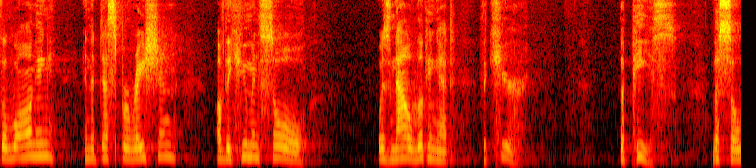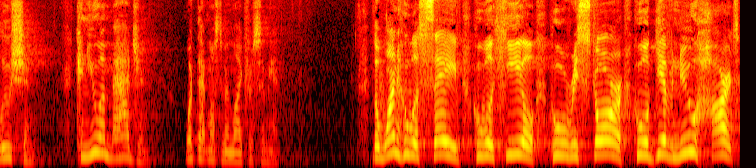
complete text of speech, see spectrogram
the longing and the desperation of the human soul was now looking at the cure, the peace, the solution. Can you imagine what that must have been like for Simeon? The one who will save, who will heal, who will restore, who will give new hearts.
